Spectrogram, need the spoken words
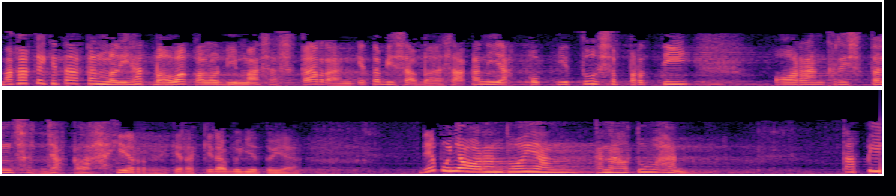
maka kita akan melihat bahwa kalau di masa sekarang kita bisa bahasakan Yakub itu seperti orang Kristen sejak lahir, kira-kira begitu ya. Dia punya orang tua yang kenal Tuhan. Tapi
